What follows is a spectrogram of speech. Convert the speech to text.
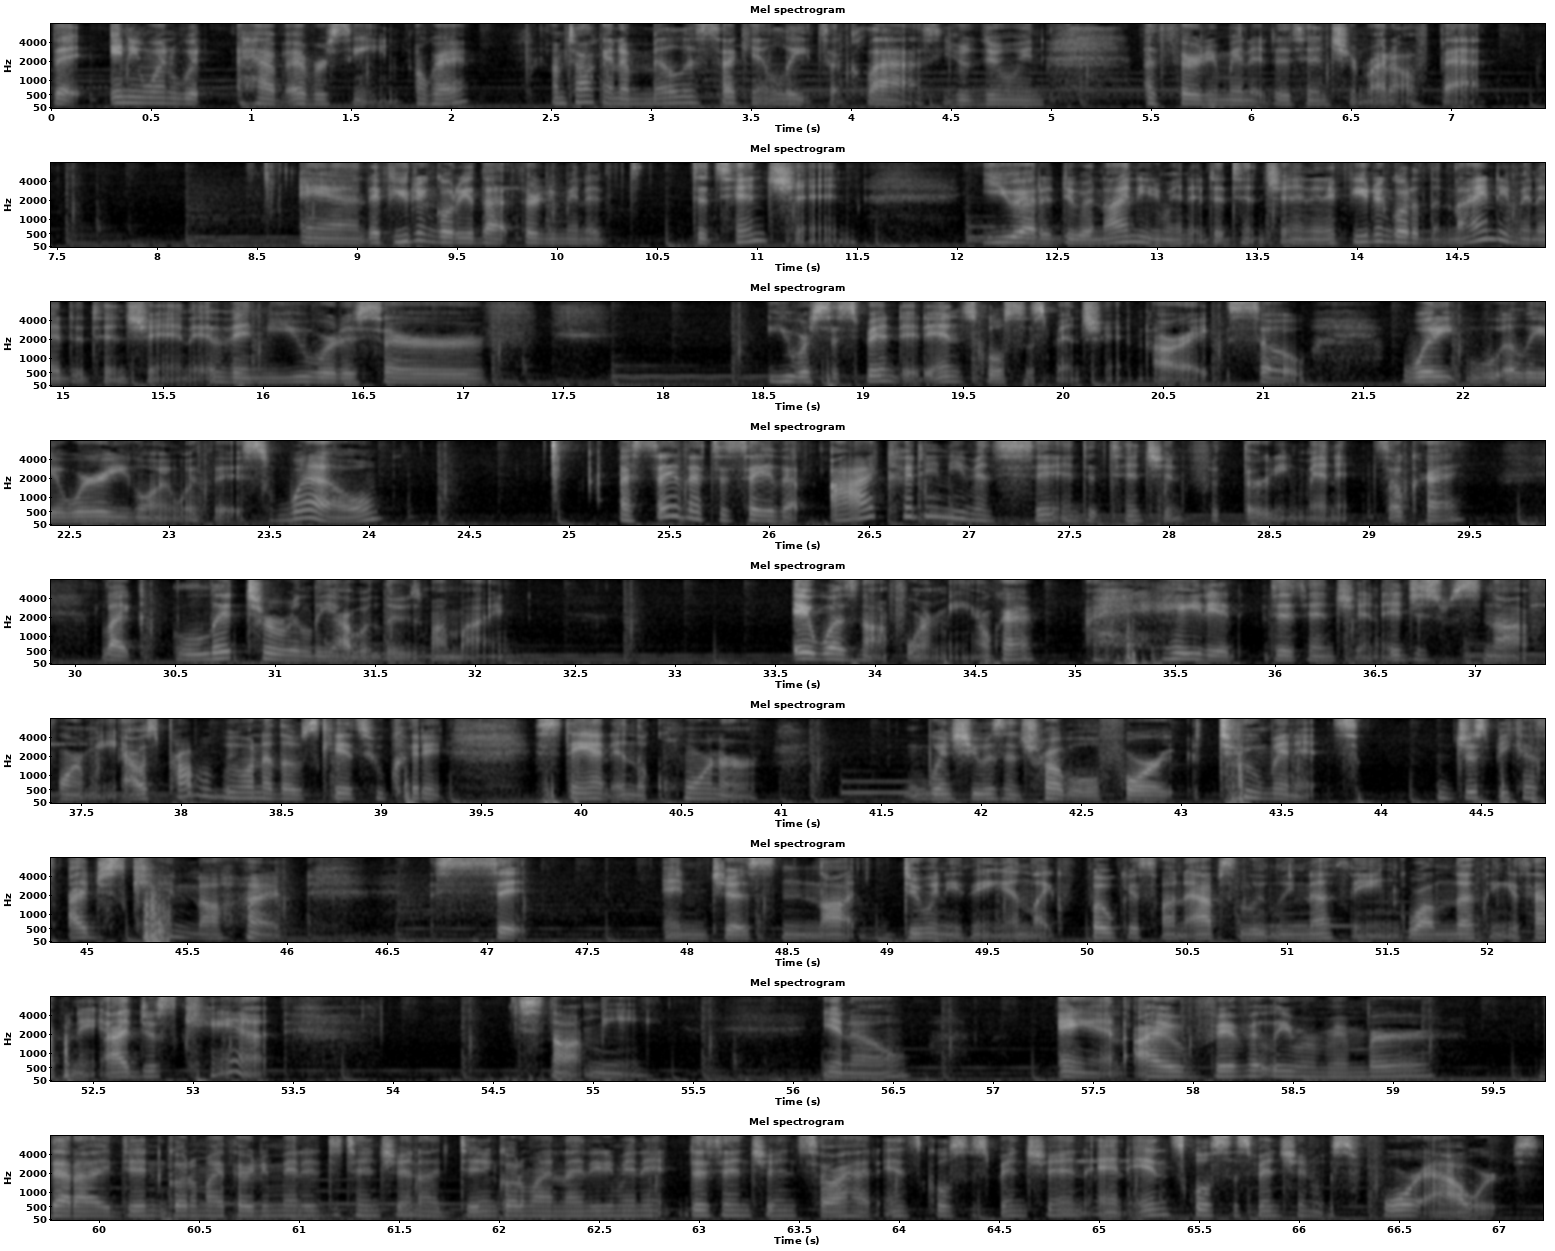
that anyone would have ever seen, okay? I'm talking a millisecond late to class, you're doing a 30 minute detention right off bat. And if you didn't go to that 30 minute detention, you had to do a 90 minute detention. And if you didn't go to the 90 minute detention, then you were to serve, you were suspended, in school suspension. All right. So, what, Aaliyah, where are you going with this? Well, I say that to say that I couldn't even sit in detention for 30 minutes, okay? Like, literally, I would lose my mind. It was not for me, okay? I hated detention. It just was not for me. I was probably one of those kids who couldn't stand in the corner when she was in trouble for two minutes just because I just cannot sit and just not do anything and like focus on absolutely nothing while nothing is happening. I just can't. It's not me, you know? And I vividly remember that I didn't go to my 30 minute detention. I didn't go to my 90 minute detention. So I had in school suspension, and in school suspension was four hours.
